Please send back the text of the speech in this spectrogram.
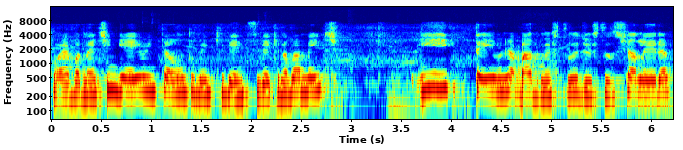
com Eva Nightingale, então domingo que vem a gente se vê aqui novamente. E tem o jabá do meu estúdio, o Estúdio Chaleira,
